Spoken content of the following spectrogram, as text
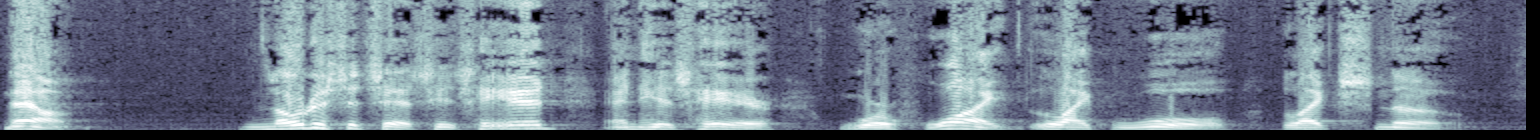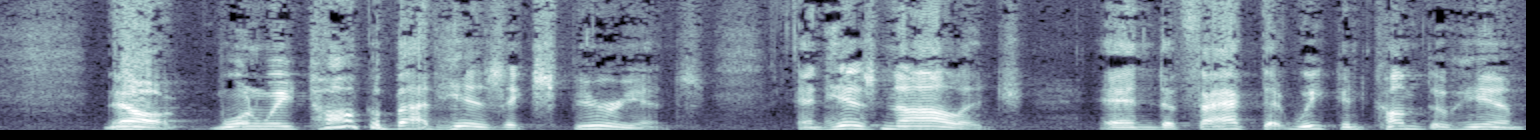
Now, notice it says, his head and his hair were white like wool, like snow. Now, when we talk about his experience and his knowledge, and the fact that we can come to him,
